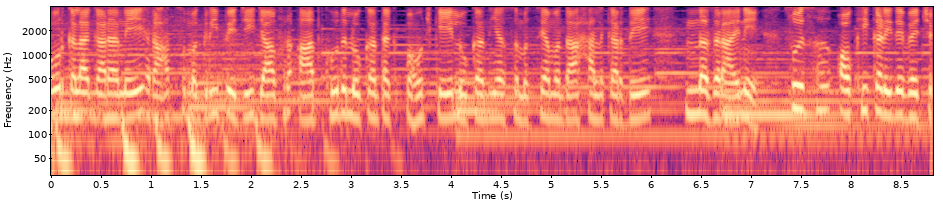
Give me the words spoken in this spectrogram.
ਹੋਰ ਕਲਾਕਾਰਾਂ ਨੇ ਰਾਹਤ ਸਮੱਗਰੀ ਭੇਜੀ ਜਾਂ ਫਿਰ ਆਪ ਖੁਦ ਲੋਕਾਂ ਤੱਕ ਪਹੁੰਚ ਕੇ ਲੋਕਾਂ ਦੀਆਂ ਸਮੱਸਿਆਵਾਂ ਦਾ ਹੱਲ ਕਰਦੇ ਨਜ਼ਰ ਆਏ ਨੇ। ਸੋ ਇਸ ਔਖੀ ਘੜੀ ਦੇ ਵਿੱਚ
